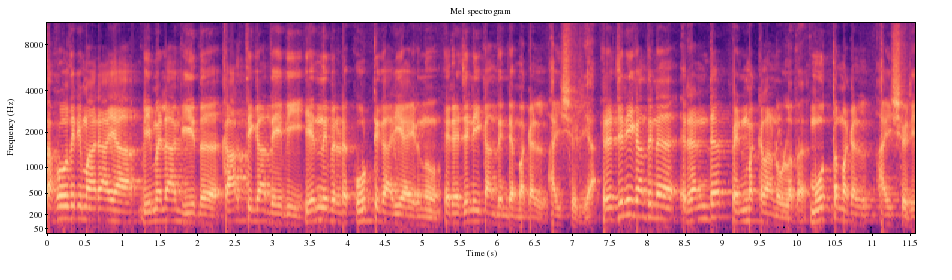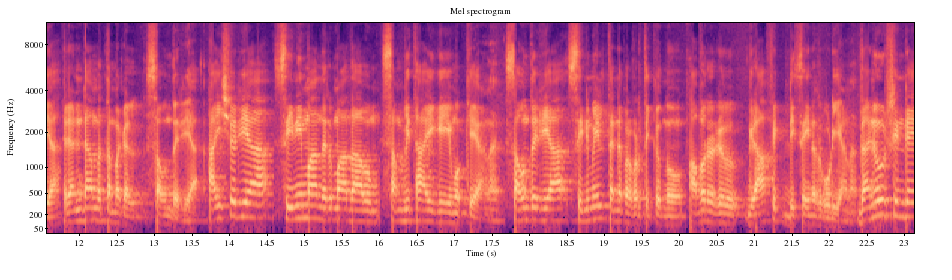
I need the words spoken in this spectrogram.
സഹോദരിമാരായ വിമല ഗീത് കാർത്തിക ദേവി എന്നിവരുടെ കൂട്ടുകാരിയായിരുന്നു രജനീകാന്തിന്റെ മകൾ ഐശ്വര്യ. രജനീകാന്തിന് രണ്ട് പെൺമക്കളാണ് ഉള്ളത് മൂത്ത മകൾ ഐശ്വര്യ രണ്ടാമത്തെ മകൾ സൗന്ദര്യ. ഐശ്വര്യ സിനിമാ നിർമ്മാതാവും സംവിധായികയും ഒക്കെയാണ് സൗന്ദര്യ സിനിമയിൽ തന്നെ പ്രവർത്തിക്കുന്നു. അവർ ഒരു ഗ്രാഫിക് ഡിസൈനർ കൂടിയാണ്. ധനുഷിന്റെ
